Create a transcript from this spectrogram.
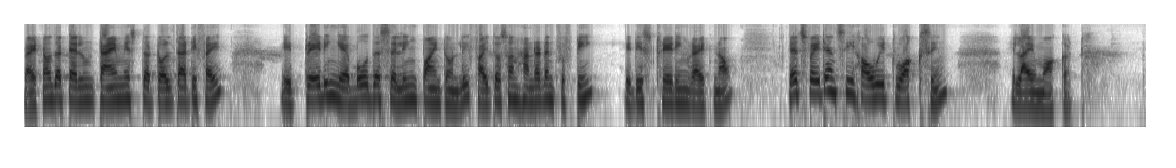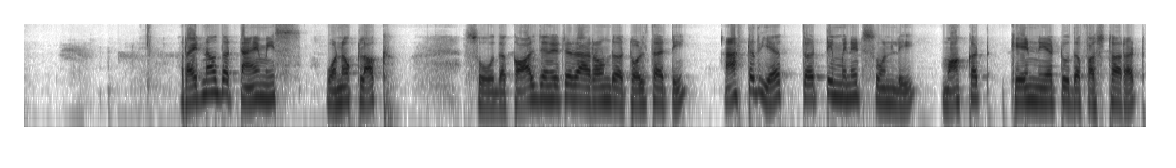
right now the time is the 1235 it trading above the selling point only 5150 it is trading right now let's wait and see how it works in live market. Right now the time is 1 o'clock. So the call generated around 1230 after a 30 minutes only market came near to the first target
